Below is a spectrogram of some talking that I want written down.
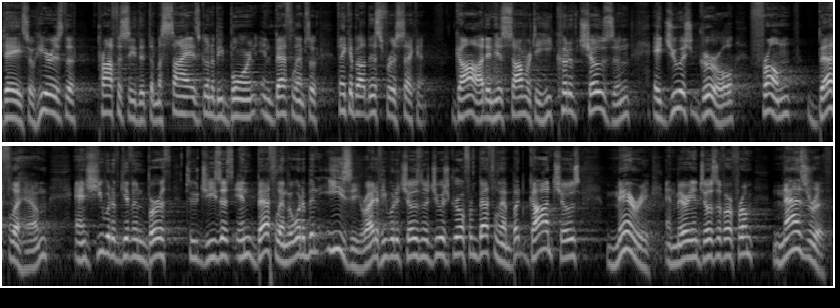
days. So here is the prophecy that the Messiah is going to be born in Bethlehem. So think about this for a second. God, in his sovereignty, he could have chosen a Jewish girl from Bethlehem, and she would have given birth to Jesus in Bethlehem. It would have been easy, right, if he would have chosen a Jewish girl from Bethlehem. But God chose Mary, and Mary and Joseph are from Nazareth.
